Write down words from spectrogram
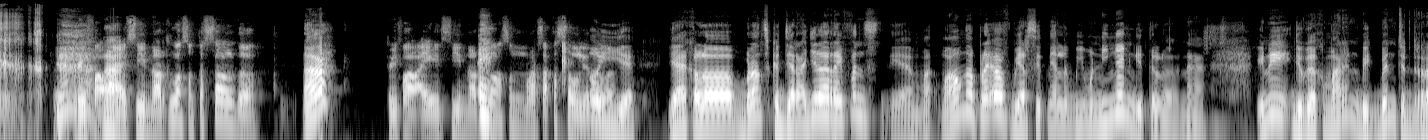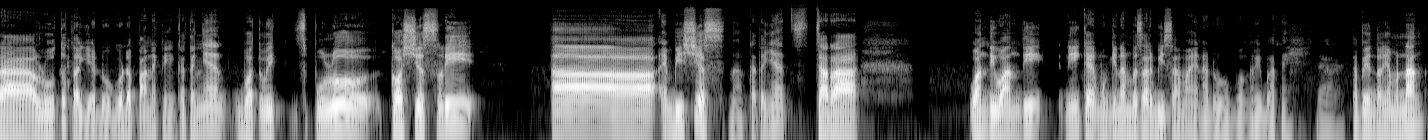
Rival Nah. AFC North lu langsung kesel tuh. Hah? Rival AFC North lu langsung merasa kesel gitu. Oh loh. iya. Ya kalau Browns kejar aja lah Ravens. Ya ma- mau nggak playoff biar seatnya lebih mendingan gitu loh. Nah ini juga kemarin Big Ben cedera lutut lagi. Aduh gue udah panik nih. Katanya buat week 10 cautiously uh, ambitious. Nah katanya secara wanti-wanti ini kayak kemungkinan besar bisa main. Aduh, gue ngeri banget nih. Nah, tapi untungnya menang.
